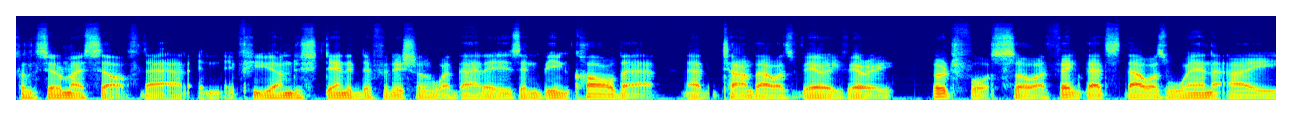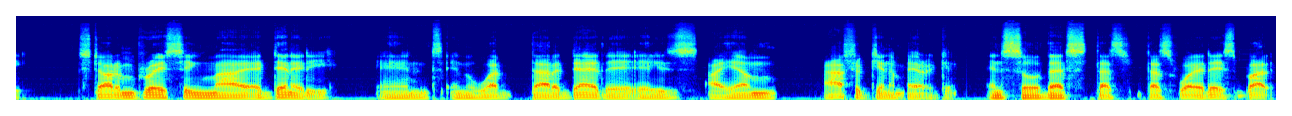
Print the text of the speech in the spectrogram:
considered myself that. And if you understand the definition of what that is and being called that at the time, that was very, very hurtful. So I think that's that was when I started embracing my identity and and what that identity is i am african american and so that's that's that's what it is but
